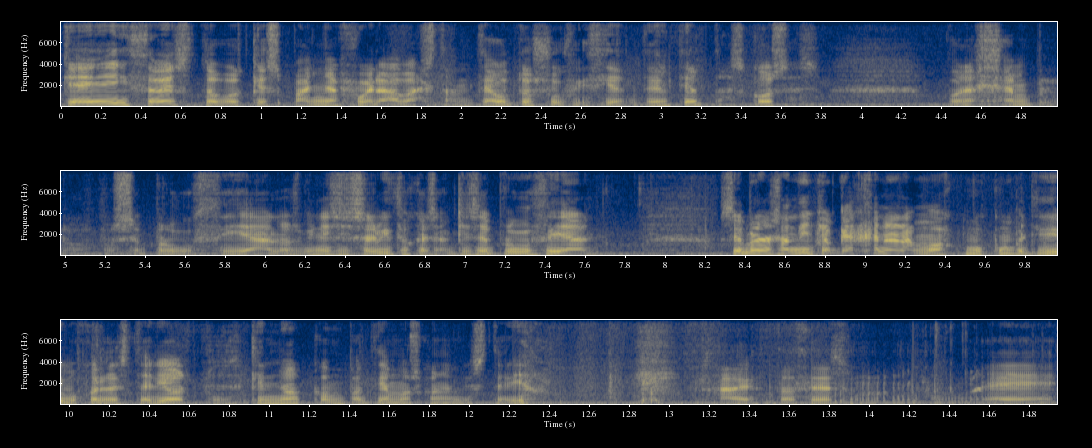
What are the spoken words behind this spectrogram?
¿Qué hizo esto? Pues que España fuera bastante autosuficiente en ciertas cosas. Por ejemplo, pues se producía los bienes y servicios que aquí se producían. Siempre nos han dicho que es que no éramos muy competitivos con el exterior. Pues es que no competíamos con el exterior. ¿sabes? Entonces, eh,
